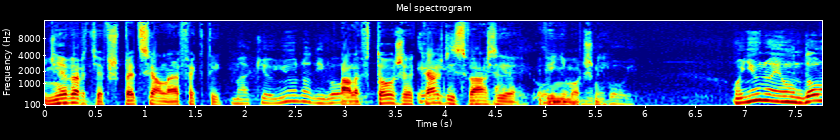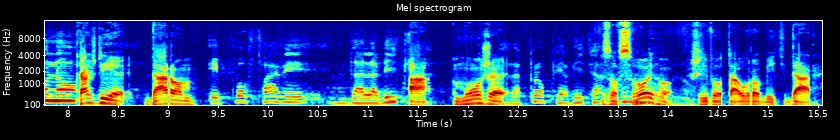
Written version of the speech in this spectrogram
neverte v špeciálne efekty, ale v to, že každý z vás je výnimočný. Každý je darom e a môže zo svojho života urobiť dar.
